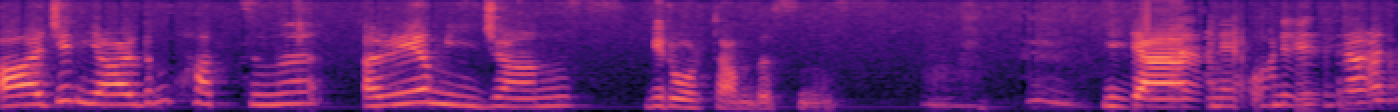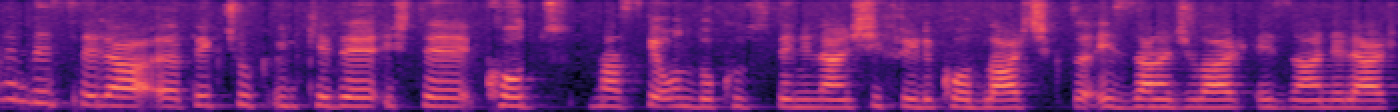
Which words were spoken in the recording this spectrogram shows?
acil yardım hattını arayamayacağınız bir ortamdasınız. Yani o nedenle mesela e, pek çok ülkede işte kod maske 19 denilen şifreli kodlar çıktı. Eczacılar, eczaneler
